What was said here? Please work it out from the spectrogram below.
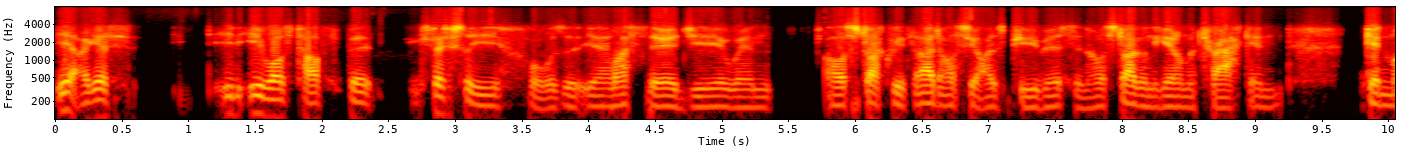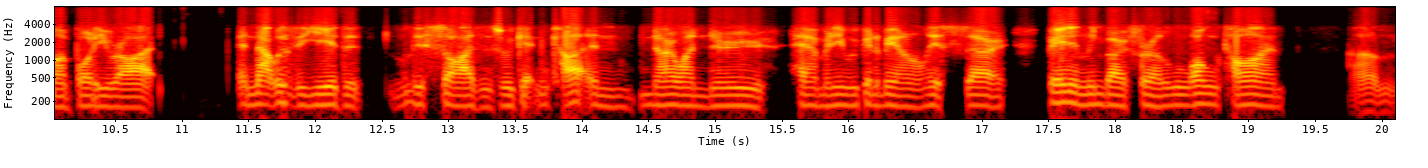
yeah, I guess it, it was tough, but especially what was it? Yeah, my third year when I was struck with I had osteitis pubis and I was struggling to get on the track and getting my body right, and that was the year that list sizes were getting cut and no one knew how many were going to be on a list. So being in limbo for a long time, um,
